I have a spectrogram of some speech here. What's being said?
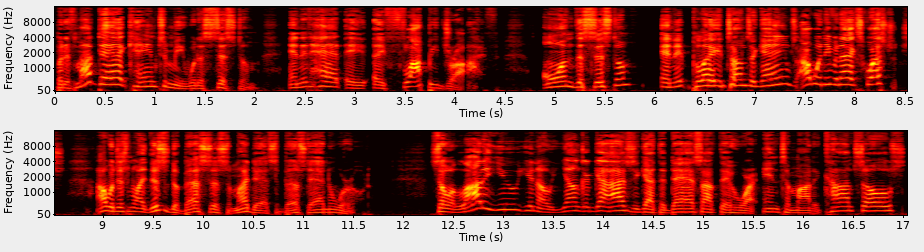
but if my dad came to me with a system and it had a, a floppy drive on the system and it played tons of games, I wouldn't even ask questions. I would just be like, this is the best system. My dad's the best dad in the world. So a lot of you, you know, younger guys, you got the dads out there who are into modded consoles.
